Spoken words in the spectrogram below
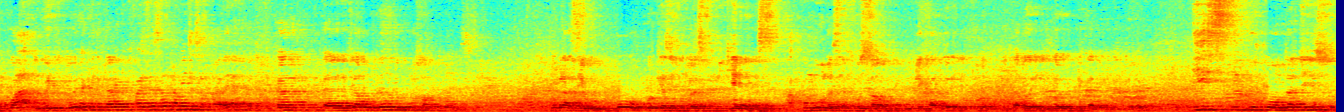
o quadro, o editor é aquele cara que faz exatamente essa tarefa de ficar é, dialogando com os autores. No Brasil, ou porque as editoras são pequenas, acumula-se a função de publicador, editor, publicador, editor, publicador, editor, e, por conta disso,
